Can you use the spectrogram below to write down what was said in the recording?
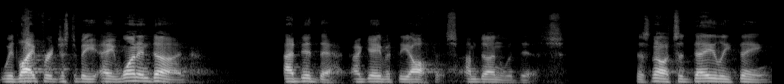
We'd like for it just to be, a one and done. I did that. I gave it the office. I'm done with this. He says, no, it's a daily thing.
